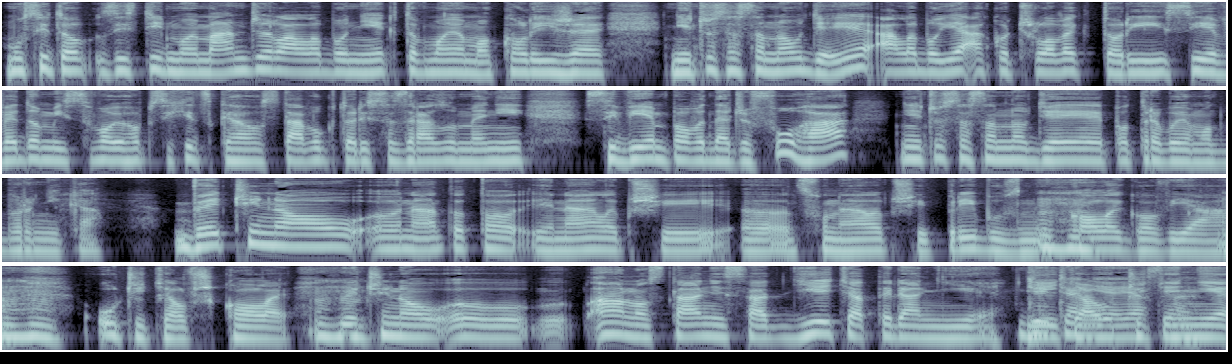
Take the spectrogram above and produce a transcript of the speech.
Musí to zistiť môj manžel alebo niekto v mojom okolí, že niečo sa so mnou deje, alebo ja ako človek, ktorý si je vedomý svojho psychického stavu, ktorý sa zrazu mení, si viem povedať, že fúha, niečo sa so mnou deje, potrebujem odborníka. Väčšinou e, na toto je najlepší, e, sú najlepší príbuzní, uh-huh. kolegovia, uh-huh. učiteľ v škole. Uh-huh. Väčšinou, e, áno, stane sa, dieťa teda nie. Dieťa, dieťa nie, určite jasné. nie.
